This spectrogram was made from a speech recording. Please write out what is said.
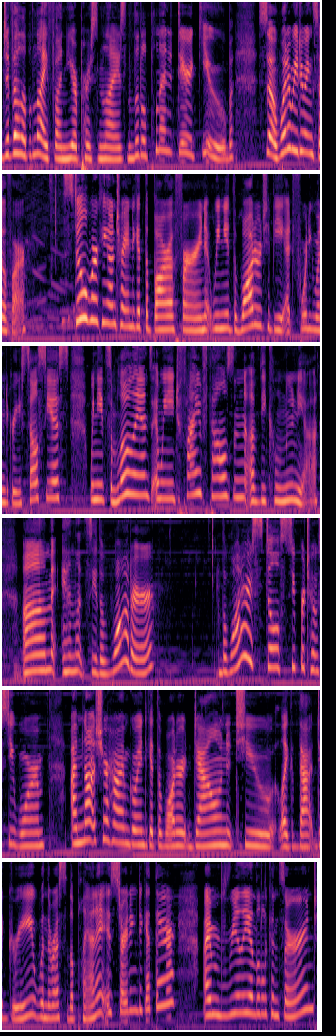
develop life on your personalized little planetary cube. So what are we doing so far? Still working on trying to get the Bara fern. We need the water to be at 41 degrees Celsius. We need some lowlands and we need 5,000 of the Colonia. Um, and let's see, the water the water is still super toasty warm. I'm not sure how I'm going to get the water down to like that degree when the rest of the planet is starting to get there. I'm really a little concerned.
